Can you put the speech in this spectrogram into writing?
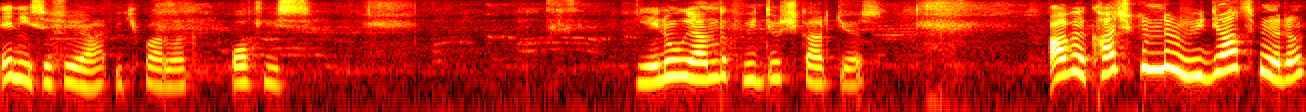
en iyisi şu ya. iki parmak. Oh mis. Yeni uyandık video çıkartıyoruz. Abi kaç gündür video atmıyorum.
